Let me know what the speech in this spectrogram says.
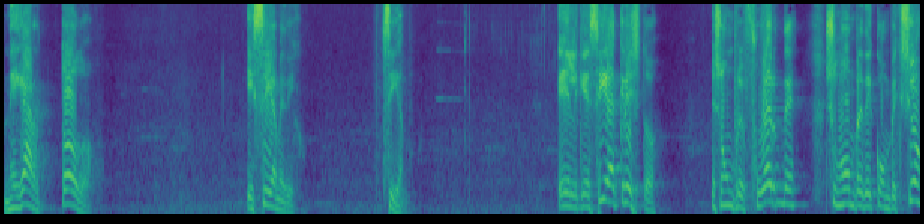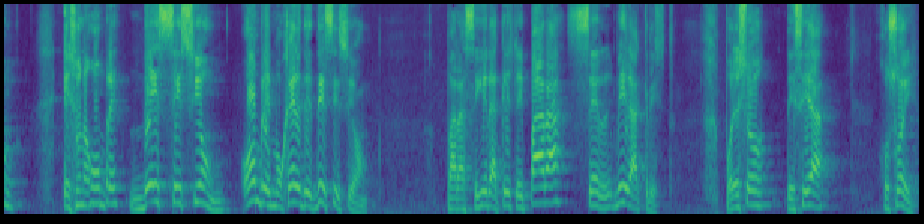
negar todo. Y sígame, dijo síganme. El que siga a Cristo es un hombre fuerte, es un hombre de convicción, es un hombre de decisión, hombres y mujeres de decisión para seguir a Cristo y para servir a Cristo. Por eso decía Josué,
